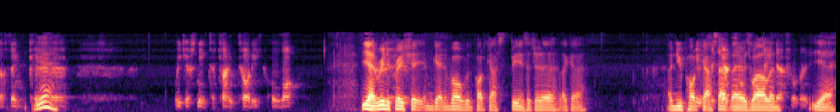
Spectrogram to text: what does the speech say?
I think Yeah. uh, we just need to thank Toddy a lot. yeah, I really appreciate him getting involved with the podcast, being such a like a a new He was a podcast out there as well, and definitely. yeah,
